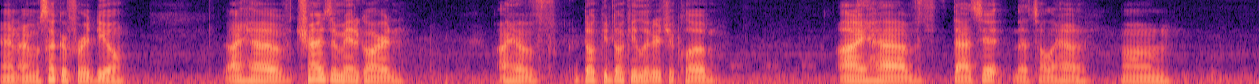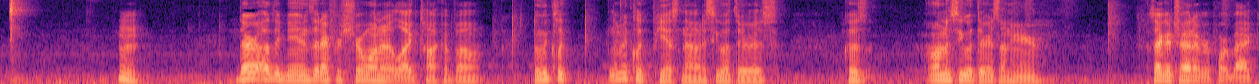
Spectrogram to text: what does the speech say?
and I'm a sucker for a deal. I have Tribes of Midgard. I have Doki Doki Literature Club. I have. That's it. That's all I have. Um. Hmm there are other games that I for sure want to like talk about. Let me click. Let me click PS now to see what there is, cause I want to see what there is on here, so I could try to report back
